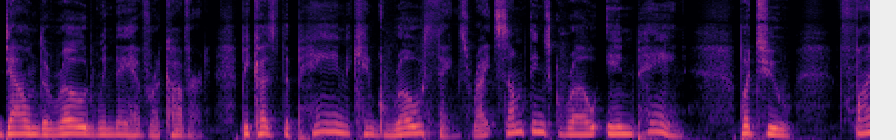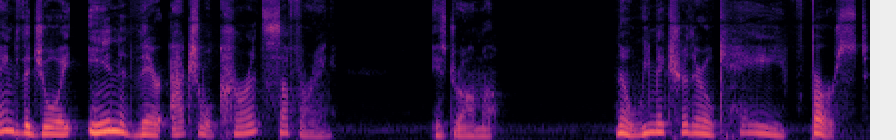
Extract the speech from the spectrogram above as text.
down the road when they have recovered because the pain can grow things, right? Some things grow in pain. But to find the joy in their actual current suffering is drama. No, we make sure they're okay first.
